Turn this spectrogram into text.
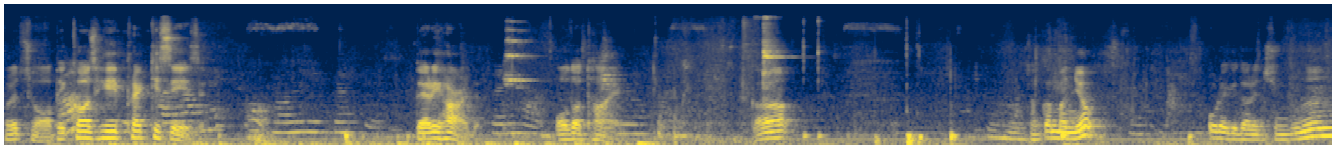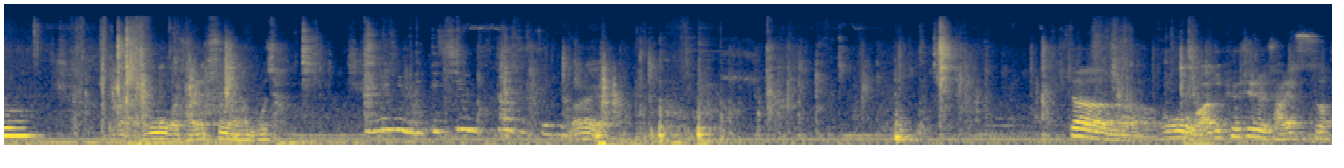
그렇죠. Because he practices 어, very hard all the time. 그러니까 음, 잠깐만요. 오래 기다린 친구는 자, 읽는 거 잘했으면 한번 보자. 선생님 밑에 시험 떠줬어요. 알아요. 자, 오 아주 표시를 잘했어.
